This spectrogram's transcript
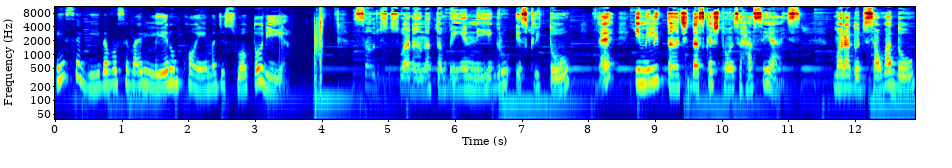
Em seguida, você vai ler um poema de sua autoria. Sandro Sussuarana também é negro, escritor né, e militante das questões raciais. Morador de Salvador,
